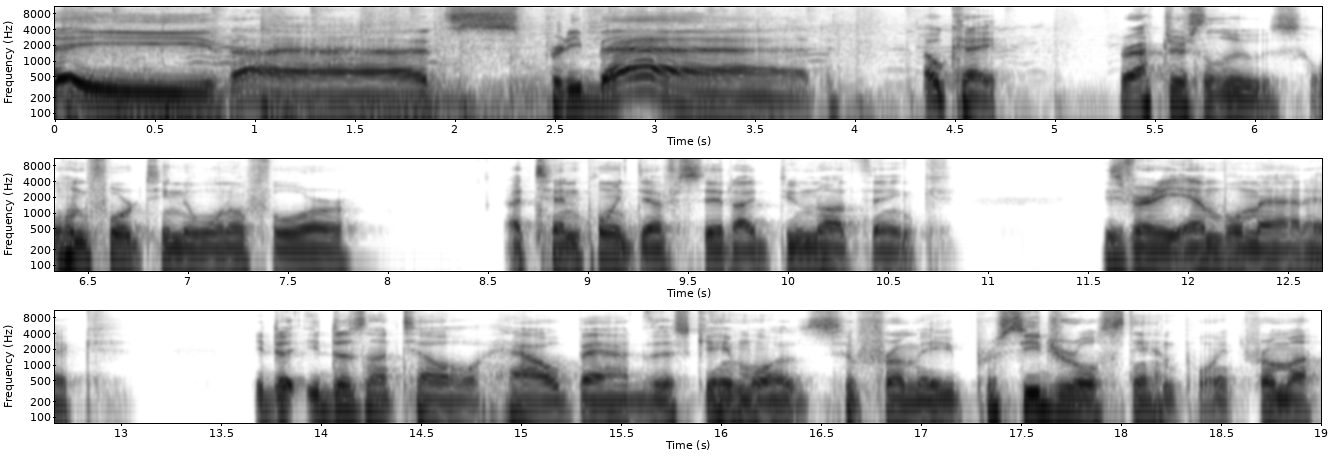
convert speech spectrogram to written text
Hey, that's pretty bad. Okay. Raptors lose 114 to 104. A 10 point deficit, I do not think is very emblematic. It, it does not tell how bad this game was from a procedural standpoint, from a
